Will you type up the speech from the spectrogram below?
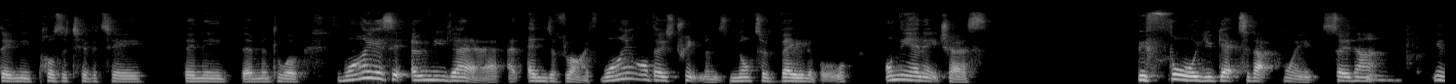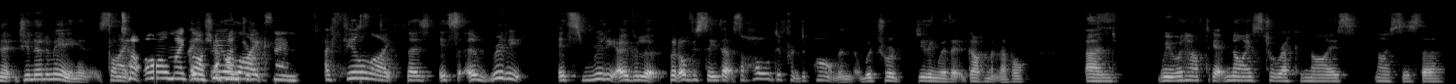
they need positivity, they need their mental well. Why is it only there at end of life? Why are those treatments not available on the NHS before you get to that point? So that Mm. you know, do you know what I mean? And it's like oh my gosh, I feel like- 100%. I feel like there's it's a really it's really overlooked, but obviously that's a whole different department that we're tr- dealing with at government level, and we would have to get NICE to recognise. NICE is the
